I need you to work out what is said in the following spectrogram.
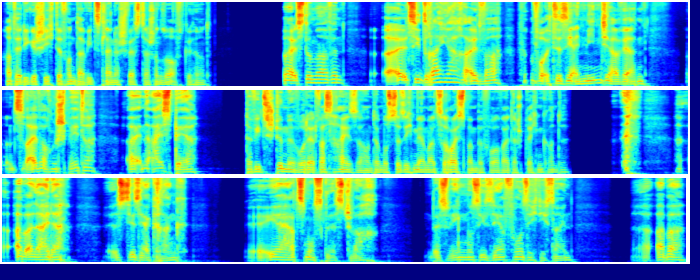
Hatte er die Geschichte von Davids kleiner Schwester schon so oft gehört. Weißt du, Marvin, als sie drei Jahre alt war, wollte sie ein Ninja werden. Und zwei Wochen später ein Eisbär. Davids Stimme wurde etwas heiser und er musste sich mehrmals räuspern, bevor er weitersprechen konnte. Aber leider ist sie sehr krank. Ihr Herzmuskel ist schwach. Deswegen muss sie sehr vorsichtig sein. Aber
